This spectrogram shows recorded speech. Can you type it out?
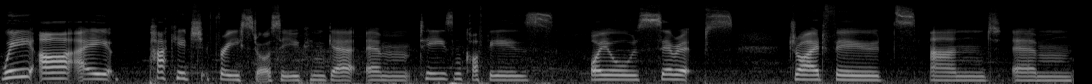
We are a package free store, so you can get um, teas and coffees, oils, syrups, dried foods, and um,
